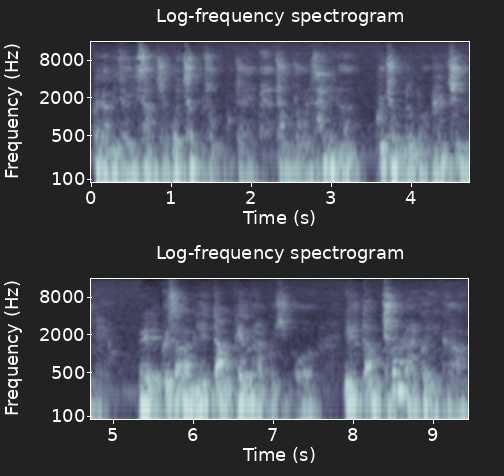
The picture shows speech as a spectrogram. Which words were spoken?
그 다음에 저 2, 3, 7, 5천 종목자의 종종을 살리는 그 정도도 펼치면 돼요. 왜? 그 사람이 일당 100을 할 것이고 일당 1000을 할 거니까.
